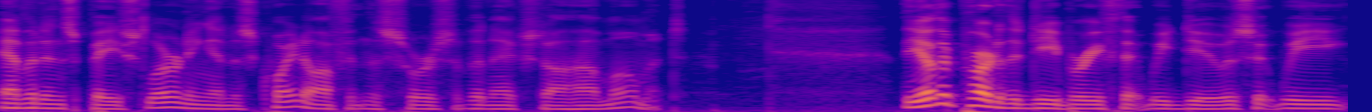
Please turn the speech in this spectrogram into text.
evidence based learning and is quite often the source of the next aha moment. The other part of the debrief that we do is that we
